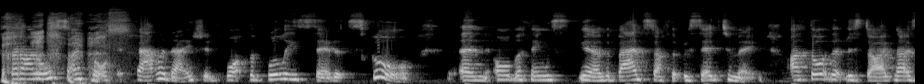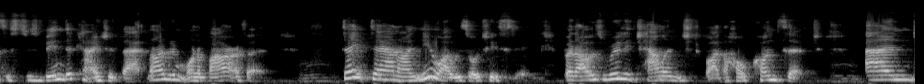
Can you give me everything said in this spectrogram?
but I also thought it validated what the bullies said at school and all the things, you know, the bad stuff that was said to me. I thought that this diagnosis just vindicated that, and I didn't want a bar of it deep down, I knew I was autistic, but I was really challenged by the whole concept. And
